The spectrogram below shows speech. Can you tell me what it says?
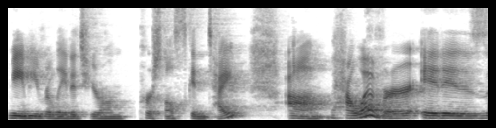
may be related to your own personal skin type. Um, however, it is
